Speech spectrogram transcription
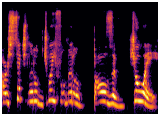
are such little joyful little balls of joy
